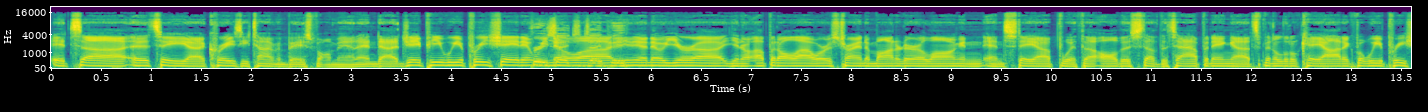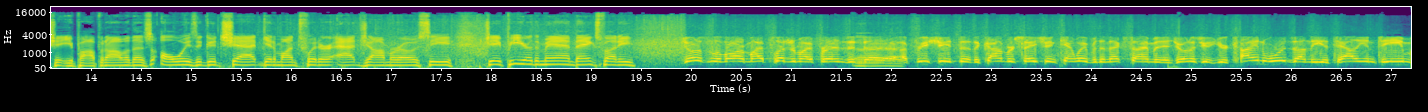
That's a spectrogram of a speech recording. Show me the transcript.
It's uh, it's a uh, crazy time in baseball, man. And uh, JP, we appreciate it. Appreciate we know, you, uh, you know, you're uh, you know up at all hours trying to monitor along and, and stay up with uh, all this stuff that's happening. it's been a little chaotic, but we appreciate you popping on with us. Always a good chat. Get him on Twitter at Jon Morosi. JP, you're the man. Thanks, buddy. Jonas and LaVar, my pleasure, my friends, and uh, appreciate the, the conversation. Can't wait for the next time. And, Jonas, your, your, kind words on the Italian team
